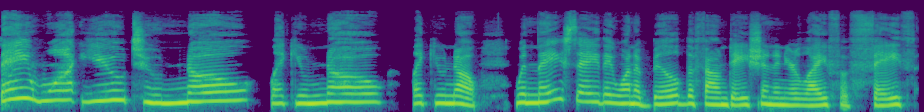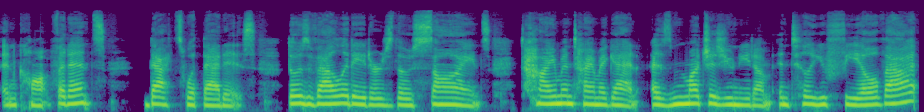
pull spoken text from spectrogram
They want you to know, like you know, like you know. When they say they want to build the foundation in your life of faith and confidence, that's what that is. Those validators, those signs, time and time again, as much as you need them until you feel that,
